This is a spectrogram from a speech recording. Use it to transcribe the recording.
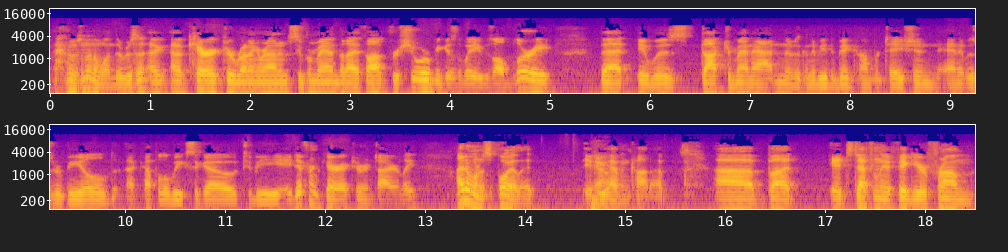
there was another one. There was a, a character running around in Superman that I thought for sure because the way he was all blurry that it was Doctor Manhattan. There was going to be the big confrontation, and it was revealed a couple of weeks ago to be a different character entirely. I don't want to spoil it if you haven't caught up, uh, but it's definitely a figure from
